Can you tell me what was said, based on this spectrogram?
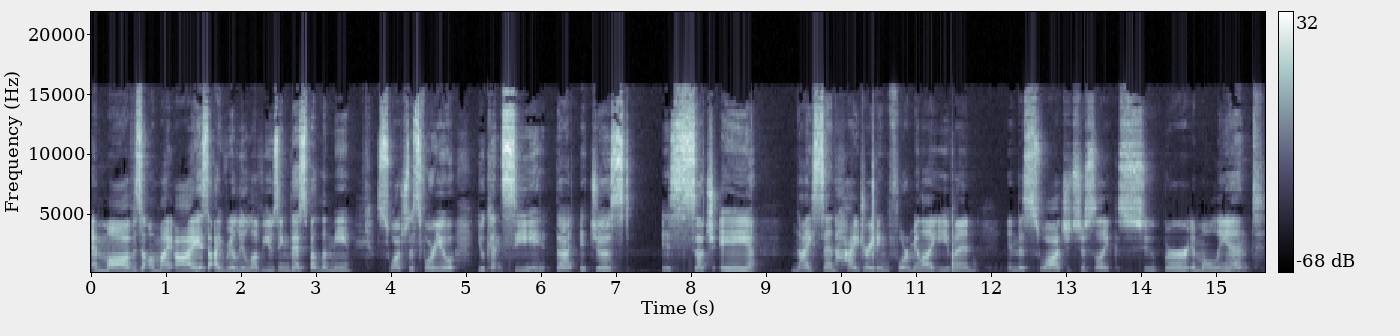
and mauves on my eyes. I really love using this, but let me swatch this for you. You can see that it just is such a nice and hydrating formula even in this swatch. It's just like super emollient.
